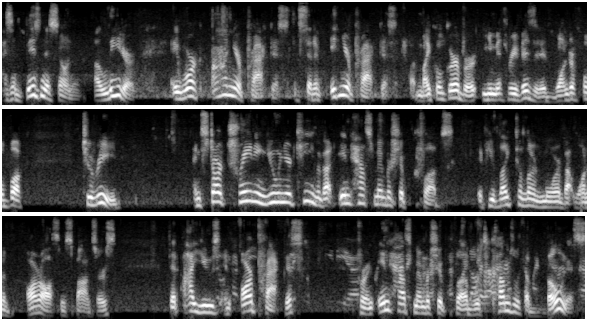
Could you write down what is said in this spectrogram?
as a business owner, a leader, and work on your practice instead of in your practice. Michael Gerber, E Myth Revisited, wonderful book to read. And start training you and your team about in house membership clubs. If you'd like to learn more about one of our awesome sponsors that I use in our practice for an in house membership club, which comes with a bonus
